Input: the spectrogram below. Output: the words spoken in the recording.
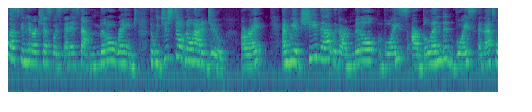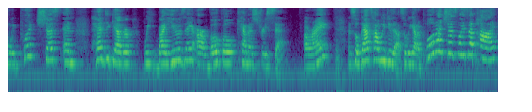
of us can hit our chest voice and it's that middle range that we just don't know how to do, all right? And we achieve that with our middle voice, our blended voice, and that's when we put chest and head together we, by using our vocal chemistry set. All right? And so that's how we do that. So we got to pull that chest voice up high.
